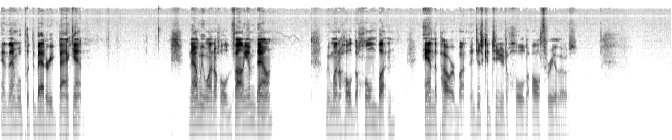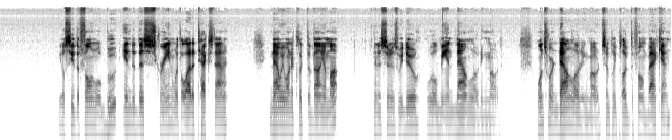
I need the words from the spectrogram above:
and then we'll put the battery back in. Now we want to hold volume down we want to hold the home button and the power button and just continue to hold all three of those. You'll see the phone will boot into this screen with a lot of text on it. Now we want to click the volume up and as soon as we do we'll be in downloading mode. Once we're in downloading mode simply plug the phone back in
